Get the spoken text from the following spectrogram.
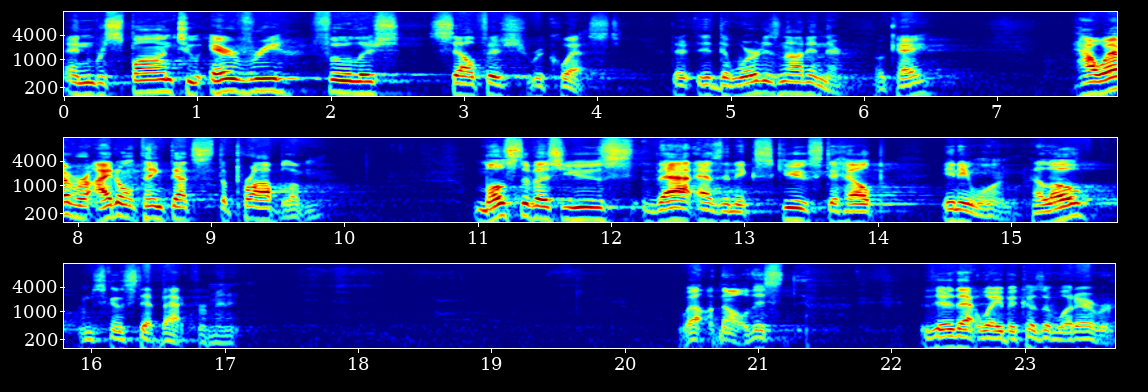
and respond to every foolish selfish request. The, the word is not in there, okay? However, I don't think that's the problem. Most of us use that as an excuse to help anyone. Hello? I'm just going to step back for a minute. Well, no, this they're that way because of whatever.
